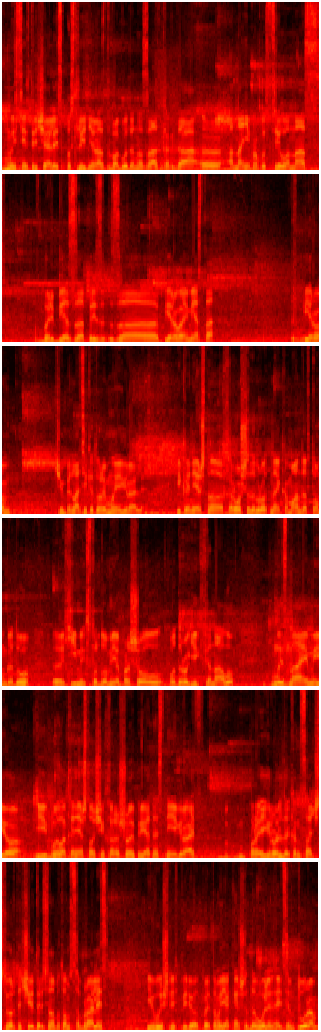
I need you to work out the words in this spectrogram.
Мы с ней встречались последний раз два года назад, когда э, она не пропустила нас в борьбе за, приз- за первое место в первом чемпионате, который мы играли. И, конечно, хорошая, добротная команда. В том году э, Химик с трудом ее прошел по дороге к финалу. Мы знаем ее, и было, конечно, очень хорошо и приятно с ней играть. Б- Проигрывали до конца четвертой четверти, но потом собрались и вышли вперед. Поэтому я, конечно, доволен этим туром.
